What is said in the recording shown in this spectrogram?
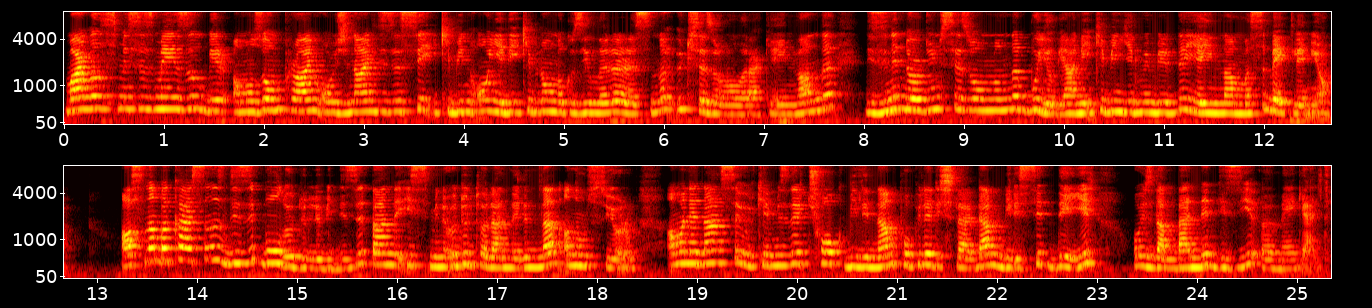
Marvelous Mrs. Maisel bir Amazon Prime orijinal dizisi 2017-2019 yılları arasında 3 sezon olarak yayınlandı. Dizinin 4. sezonunun da bu yıl yani 2021'de yayınlanması bekleniyor. Aslına bakarsanız dizi bol ödüllü bir dizi. Ben de ismini ödül törenlerinden anımsıyorum. Ama nedense ülkemizde çok bilinen popüler işlerden birisi değil. O yüzden ben de diziyi övmeye geldim.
